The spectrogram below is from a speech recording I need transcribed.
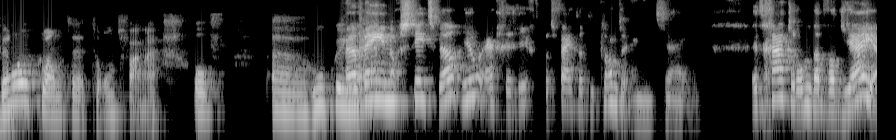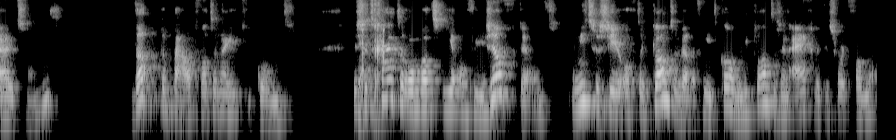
wel klanten te ontvangen? Of hoe kun je... Maar dan ben je nog steeds wel heel erg gericht op het feit dat die klanten er niet zijn. Het gaat erom dat wat jij uitzendt, dat bepaalt wat er naar je toe komt. Dus Ja. het gaat erom wat je over jezelf vertelt. En niet zozeer of de klanten wel of niet komen. Die klanten zijn eigenlijk een soort van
